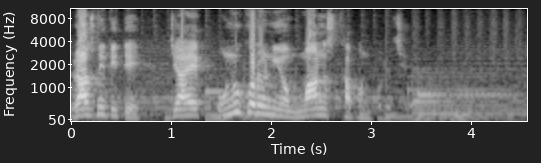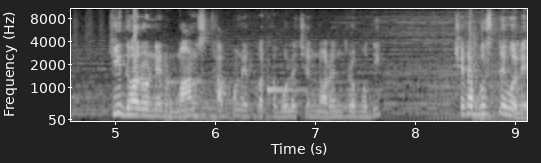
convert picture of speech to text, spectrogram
রাজনীতিতে যা এক অনুকরণীয় মান স্থাপন করেছে। কি ধরনের মান স্থাপনের কথা বলেছেন নরেন্দ্র মোদী? সেটা বুঝতে হলে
